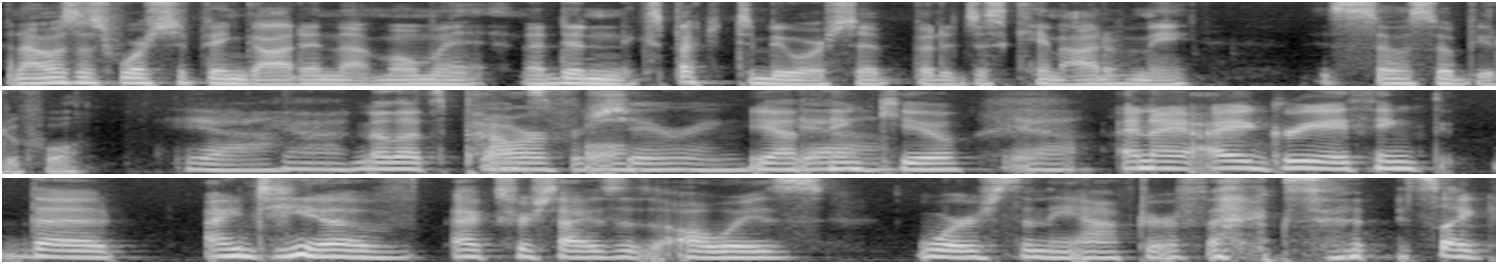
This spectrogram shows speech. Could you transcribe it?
and I was just worshiping God in that moment. And I didn't expect it to be worship, but it just came out of me. It's so so beautiful. Yeah. Yeah, no, that's Thanks for powerful. sharing. Yeah, Yeah. thank you. Yeah. And I, I agree. I think the idea of exercise is always worse than the after effects. it's like,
